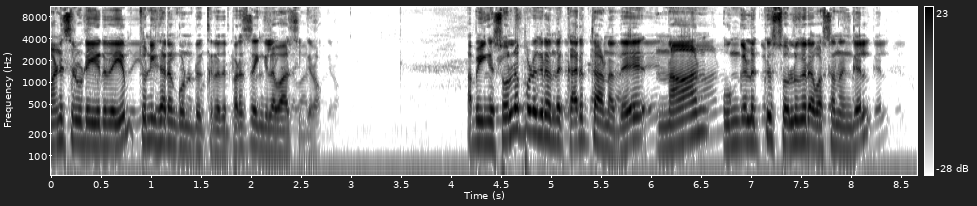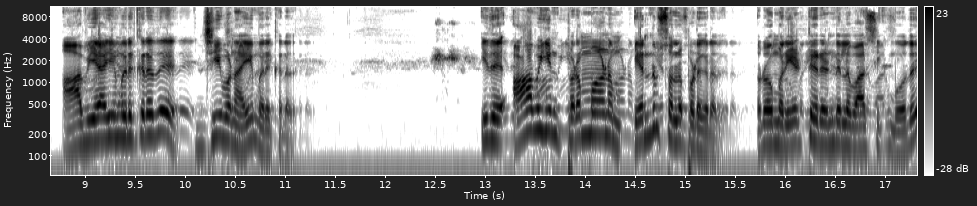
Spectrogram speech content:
மனுஷருடைய இருதயம் துணிகரம் கொண்டிருக்கிறது. பிரசங்கில வாசிக்கிறோம். அப்ப இங்க சொல்லப்படுகிற அந்த கருத்தானது நான் உங்களுக்கு சொல்லுகிற வசனங்கள் ஆவியாயும் இருக்கிறது ஜீவனாயும் இருக்கிறது. இது ஆவியின் பிரமாணம் என்றும் சொல்லப்படுகிறது. ரோமர் எட்டு ரெண்டில் வாசிக்கும் போது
